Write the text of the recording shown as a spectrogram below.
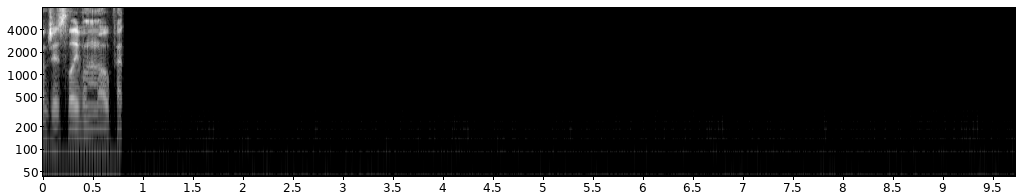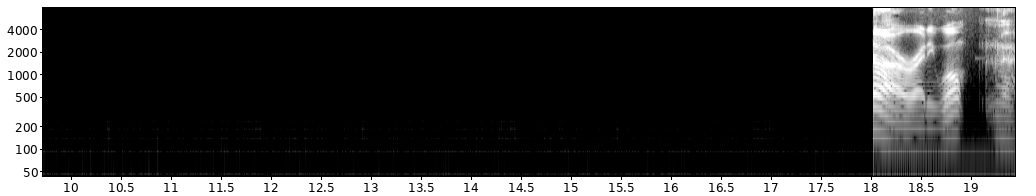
I'll just leave them open. Alrighty, well,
